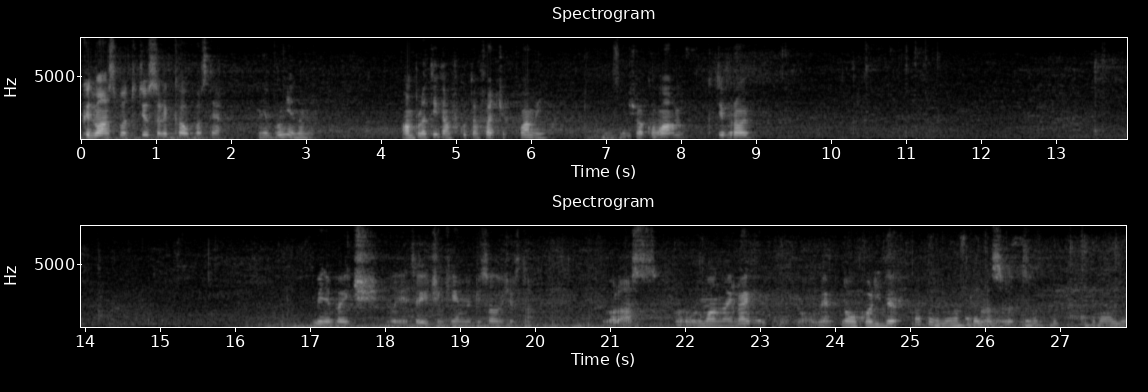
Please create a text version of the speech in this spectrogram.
Cât m-am spătut eu să le caut pe astea nebunie, domne. Am plătit, am făcut afaceri cu oameni Nu se și acum am câte vreau Bine, pe aici, băieți, aici încheiem episodul acesta. Vă las. Vor urma noi live-uri cu nou, mem- nou colider. Acolo mi-am luat și de aici. Lasă. Nu știu, câteva alme.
